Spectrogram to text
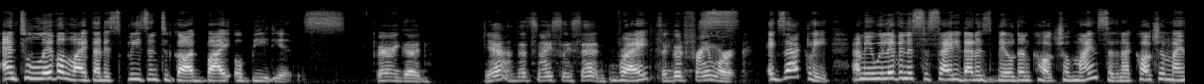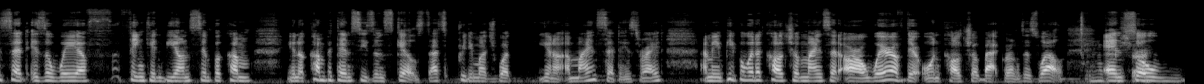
and to live a life that is pleasing to God by obedience. Very good. Yeah, that's nicely said. Right? It's a good framework. Exactly. I mean, we live in a society that is built on cultural mindset and a cultural mindset is a way of thinking beyond simple com, you know, competencies and skills. That's pretty much what, you know, a mindset is, right? I mean, people with a cultural mindset are aware of their own cultural backgrounds as well. Oh, and sure. so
